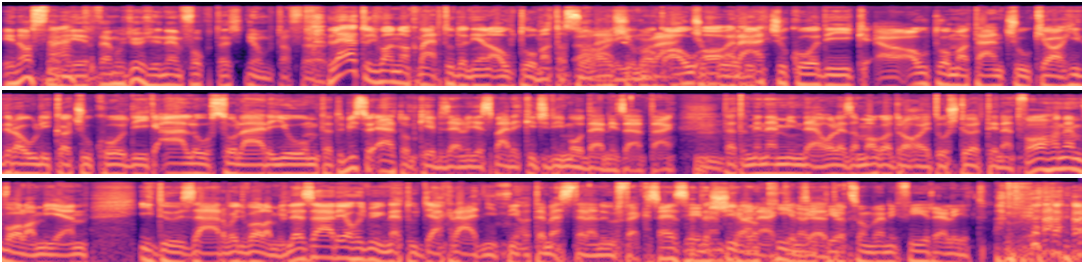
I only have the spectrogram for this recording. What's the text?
Én azt nem Hát- értem, hogy hogy nem fogta, és nyomta föl. Lehet, hogy vannak már, tudod, ilyen automata szoláriumok. Au, a, rácsukódik. rácsukódik, automatán csukja, hidraulika csukódik, álló szolárium. Tehát biztos el tudom képzelni, hogy ezt már egy kicsit így modernizálták. Hmm. Tehát, hogy nem mindenhol ez a magadra hajtós történet van, hanem valamilyen időzár, vagy valami lezárja, hogy még ne tudják rád nyitni, ha te mesztelenül fekszel. Ezért ez nem kell a kínai piacon venni firrelét.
